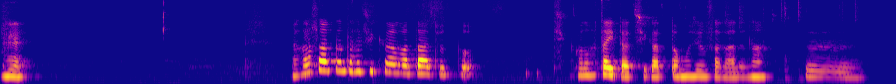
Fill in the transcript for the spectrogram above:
ね。長澤くんと藤木くんはまたちょっと、ちこの二人とは違った面白さがあるな。うん。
